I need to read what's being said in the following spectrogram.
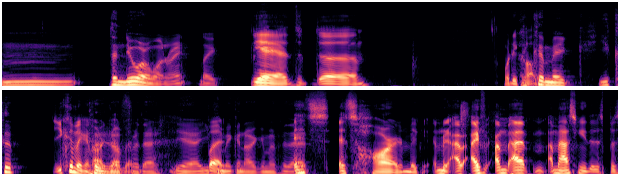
Mm, the newer one, right? Like Yeah, the, the what do you call? you could it? make you could You could make an put it argument. up for that. Yeah, you But can make an argument for that. It's it's hard making. I mean, I, I I'm I'm I'm asking you this, but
